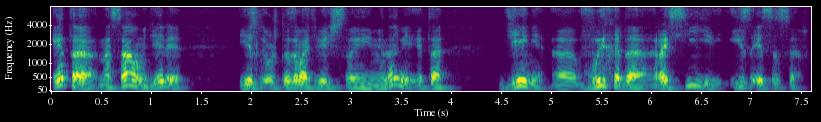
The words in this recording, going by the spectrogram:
это на самом деле, если уж называть вещи своими именами, это день э, выхода России из СССР.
